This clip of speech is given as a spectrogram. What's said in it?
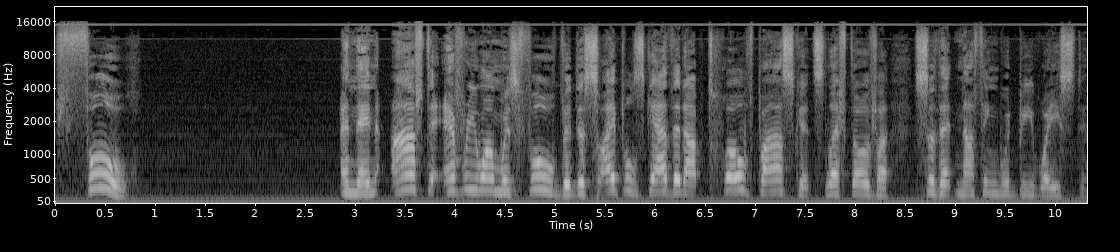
full and then, after everyone was full, the disciples gathered up 12 baskets left over so that nothing would be wasted.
